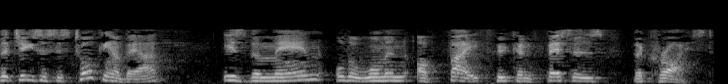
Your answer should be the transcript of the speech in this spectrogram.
that Jesus is talking about is the man or the woman of faith who confesses the Christ.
